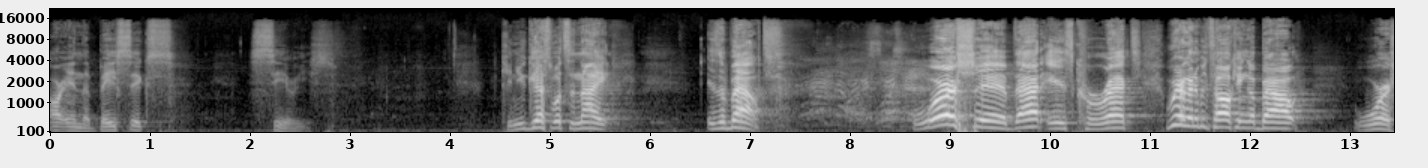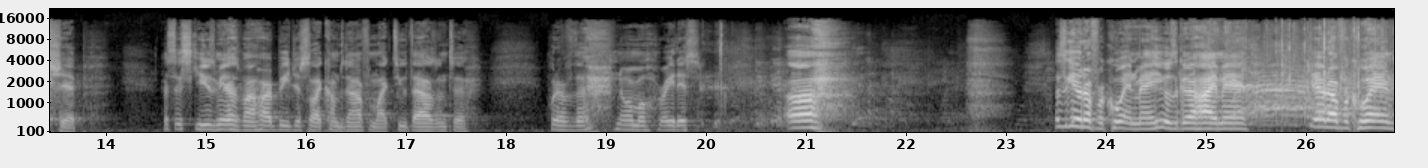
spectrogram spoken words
are in the basics series. Can you guess what tonight is about? Worship. worship. That is correct. We're going to be talking about worship. Just excuse me as my heartbeat just like comes down from like 2,000 to whatever the normal rate is. Uh, let's give it up for Quentin, man. He was a good high man. Give it up for Quentin.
